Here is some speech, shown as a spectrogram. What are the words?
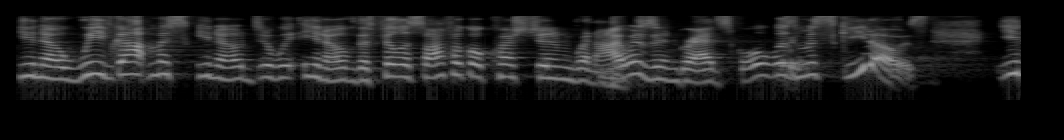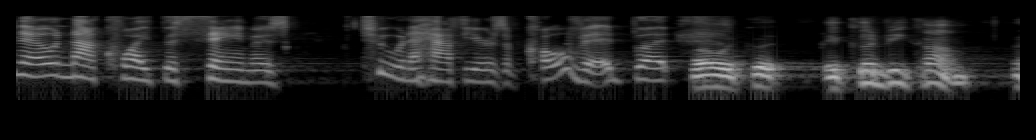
you know we've got mos- you know do we, you know the philosophical question when i was in grad school was mosquitoes. You know not quite the same as two and a half years of covid but Oh, it could it could become.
